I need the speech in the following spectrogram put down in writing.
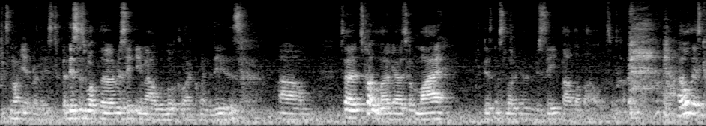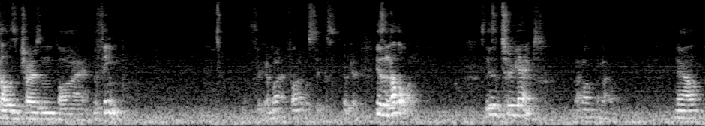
It's not yet released, but this is what the receipt email will look like when it is. Um, so it's got a logo, it's got my business logo, receipt, blah, blah, blah, all that sort of stuff. All these colors are chosen by the theme. So go by five or six. Okay. Here's another one. So these are two games. That one and that one. Now,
